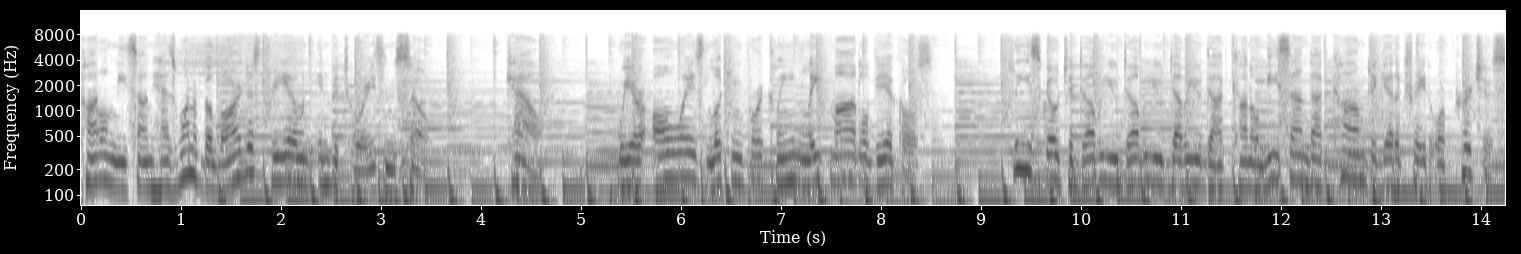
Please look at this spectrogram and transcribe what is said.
Connell Nissan has one of the largest pre-owned inventories in So. Cal. We are always looking for clean late model vehicles. Please go to www.connellnissan.com to get a trade or purchase.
